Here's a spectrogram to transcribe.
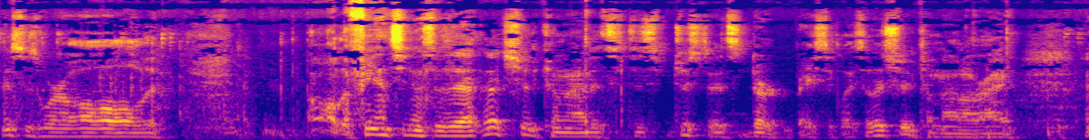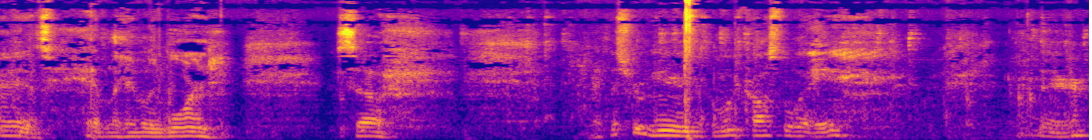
this is where all the all the fanciness is at. That should come out. It's just, just it's dirt basically, so it should come out all right. And it's heavily, heavily worn. So this room here, got the one across the way, there.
